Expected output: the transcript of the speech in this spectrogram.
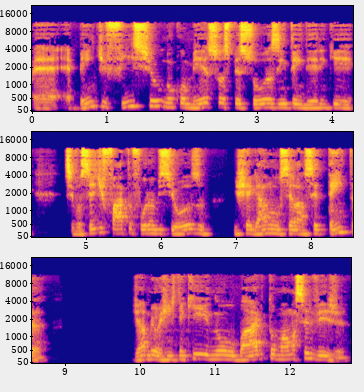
é, é bem difícil no começo as pessoas entenderem que se você de fato for ambicioso e chegar no, sei lá, 70, já, meu, a gente tem que ir no bar tomar uma cerveja,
